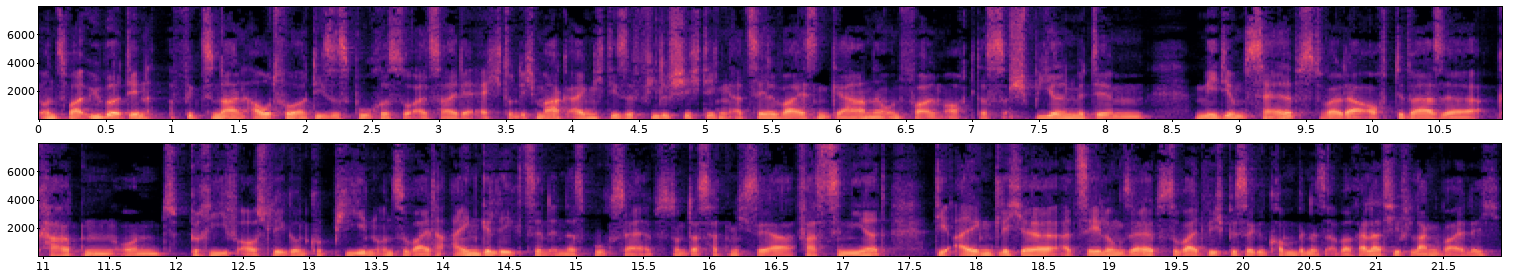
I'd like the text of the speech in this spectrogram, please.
Und zwar über den fiktionalen Autor dieses Buches, so als sei der echt. Und ich mag eigentlich diese vielschichtigen Erzählweisen gerne und vor allem auch das Spielen mit dem Medium selbst, weil da auch diverse Karten und Briefausschläge und Kopien und so weiter eingelegt sind in das Buch selbst. Und das hat mich sehr fasziniert. Die eigentliche Erzählung selbst, soweit wie ich bisher gekommen bin, ist aber relativ langweilig.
